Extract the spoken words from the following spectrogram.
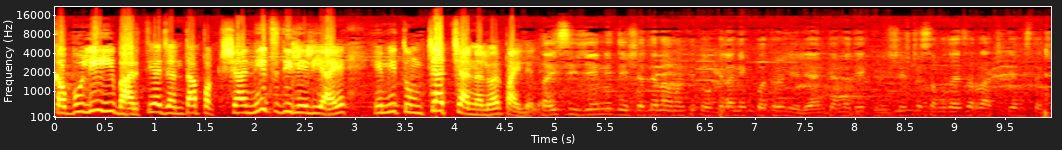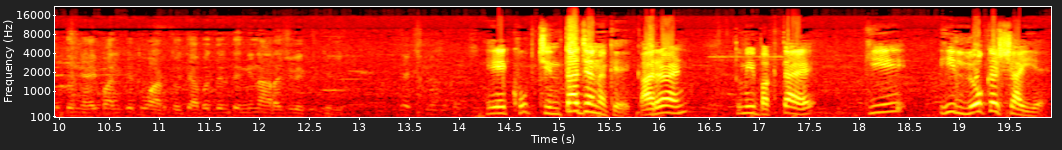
कबुली ही भारतीय जनता पक्षांनीच दिलेली आहे हे मी तुमच्याच चॅनलवर पाहिलेलं आहे. सीजेने देशातल्या नामांकित वकिलांनी एक पत्र लिहिले आणि त्यामध्ये एक विशिष्ट समुदायाचा राजकीय हस्तक्षेप न्यायपालिकेत वाढतोय त्याबद्दल त्यांनी नाराजी व्यक्त केली. हे खूप चिंताजनक आहे कारण तुम्ही बघताय की ही लोकशाही आहे.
